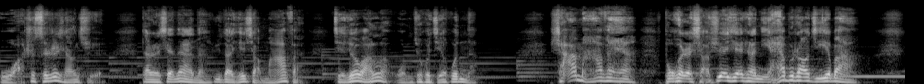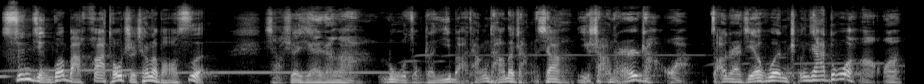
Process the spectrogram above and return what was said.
我是随时想娶，但是现在呢遇到一些小麻烦，解决完了我们就会结婚的。啥麻烦呀？不会是小薛先生你还不着急吧？孙警官把话头指向了宝四。小薛先生啊，陆总这仪表堂堂的长相，你上哪儿找啊？早点结婚成家多好啊！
